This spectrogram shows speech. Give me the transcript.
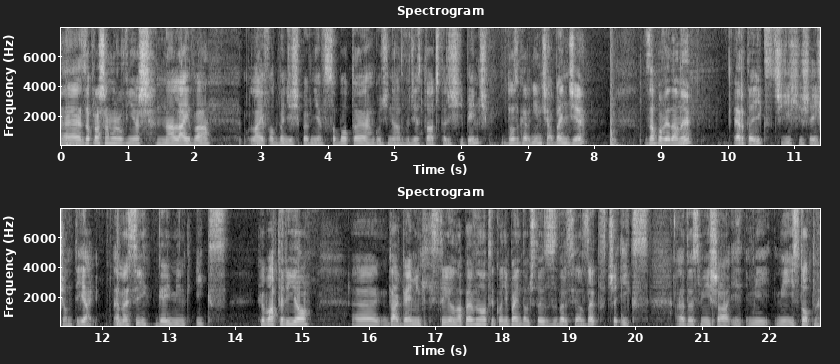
E, Zapraszam również na live'a. Live odbędzie się pewnie w sobotę, godzina 20.45. Do zgarnięcia będzie zapowiadany RTX 3060 Ti. MSI Gaming X. Chyba Trio. E, tak, Gaming X Trio na pewno, tylko nie pamiętam, czy to jest wersja Z czy X, ale to jest mniejsza, mniej, mniej istotne.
